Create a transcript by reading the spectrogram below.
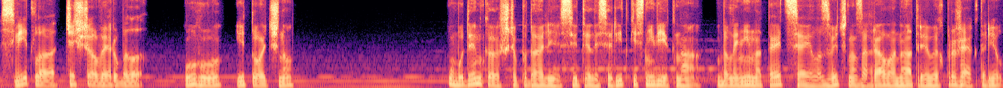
світло чи що вирубило? Угу, і точно. У будинках, що подалі, світилися рідкісні вікна, вдалині на тець сяїла звична заграва натрієвих прожекторів,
